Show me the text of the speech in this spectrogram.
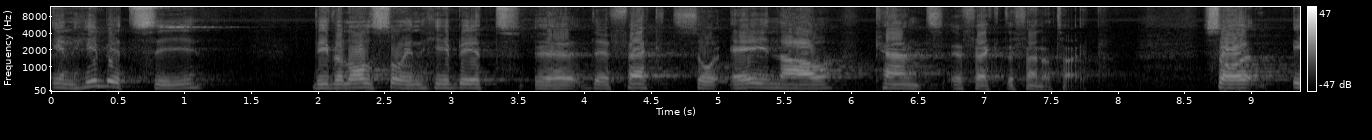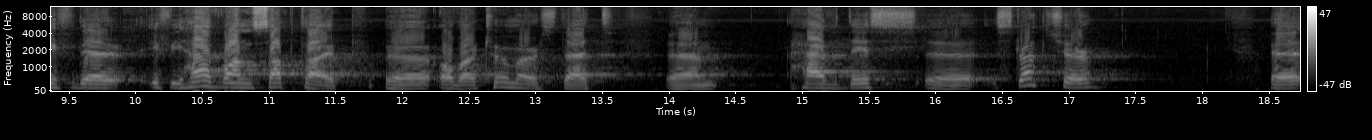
inhibit C, we will also inhibit the effect, so A now can't affect the phenotype. So if, there, if we have one subtype uh, of our tumors that um, have this uh, structure, uh,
